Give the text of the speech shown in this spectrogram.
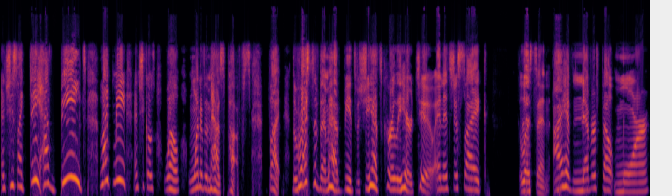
And she's like, they have beads like me. And she goes, well, one of them has puffs, but the rest of them have beads, but she has curly hair too. And it's just like, listen, I have never felt more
